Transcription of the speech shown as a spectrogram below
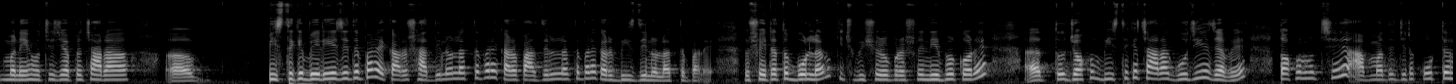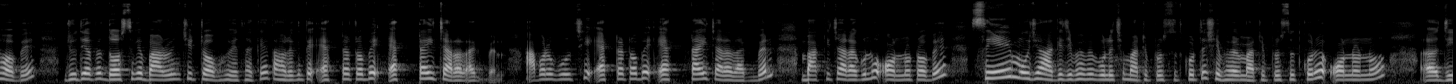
মানে হচ্ছে যে আপনার চারা বীজ থেকে বেরিয়ে যেতে পারে, কারও সাত দিনও লাগতে পারে, কারও পাঁচ দিনও লাগতে পারে, কারও বিশ দিনও লাগতে পারে। তো সেটা তো বললাম, কিছু বিষয়ের উপর আসলে নির্ভর করে। তো যখন বীজ থেকে চারা গজিয়ে যাবে, তখন হচ্ছে আমাদের যেটা করতে হবে, যদি আপনার দশ থেকে বারো ইঞ্চির টব হয়ে থাকে, তাহলে কিন্তু একটা টবে একটাই চারা রাখবেন। আবারও বলছি, একটা টবে একটাই চারা রাখবেন। বাকি চারাগুলো অন্য টবে সেম ওই যে আগে যেভাবে বলেছি, মাটি প্রস্তুত করতে, সেভাবে মাটি প্রস্তুত করে অন্য অন্য যে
